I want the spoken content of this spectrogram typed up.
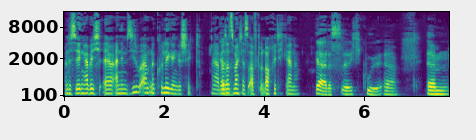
Und deswegen habe ich äh, an dem Sido-Abend eine Kollegin geschickt. Ja, aber ja. sonst mache ich das oft und auch richtig gerne. Ja, das ist äh, richtig cool. Ja. Ähm,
